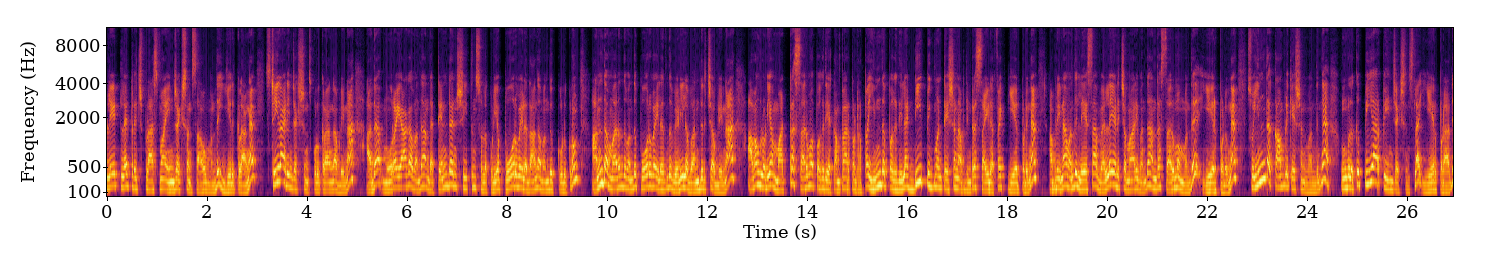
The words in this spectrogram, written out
பிளேட்லெட் ரிச் பிளாஸ்மா இன்ஜெக்ஷன்ஸாகவும் வந்து இருக்கலாங்க. ஸ்டீராய்டு இன்ஜெக்ஷன்ஸ் கொடுக்குறாங்க அப்படின்னா அதை முறையாக வந்து அந்த டெண்டன் ஷீத்துன்னு சொல்லக்கூடிய போர்வையில் தாங்க வந்து கொடுக்கணும். அந்த மருந்து வந்து போர்வையிலிருந்து வெளியில் வந்துருச்சு அப்படின்னா அவங்களுடைய மற்ற சரும பகுதியை கம்பேர் பண்ணுறப்ப இந்த பகுதியில் டீபிக்மெண்டேஷன் அப்படின்ற சைடு எஃபெக்ட் ஏற்படுங்க. அப்படின்னா வந்து லேசாக வெள்ளையடிச்ச மாதிரி வந்து அந்த சருமம் வந்து ஏற்படுங்க. ஸோ இந்த காம்ப்ளிகேஷன் வந்துங்க உங்களுக்கு பிஆர்பி இன்ஜெக்ஷன்ஸில் ஏற்படாது.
